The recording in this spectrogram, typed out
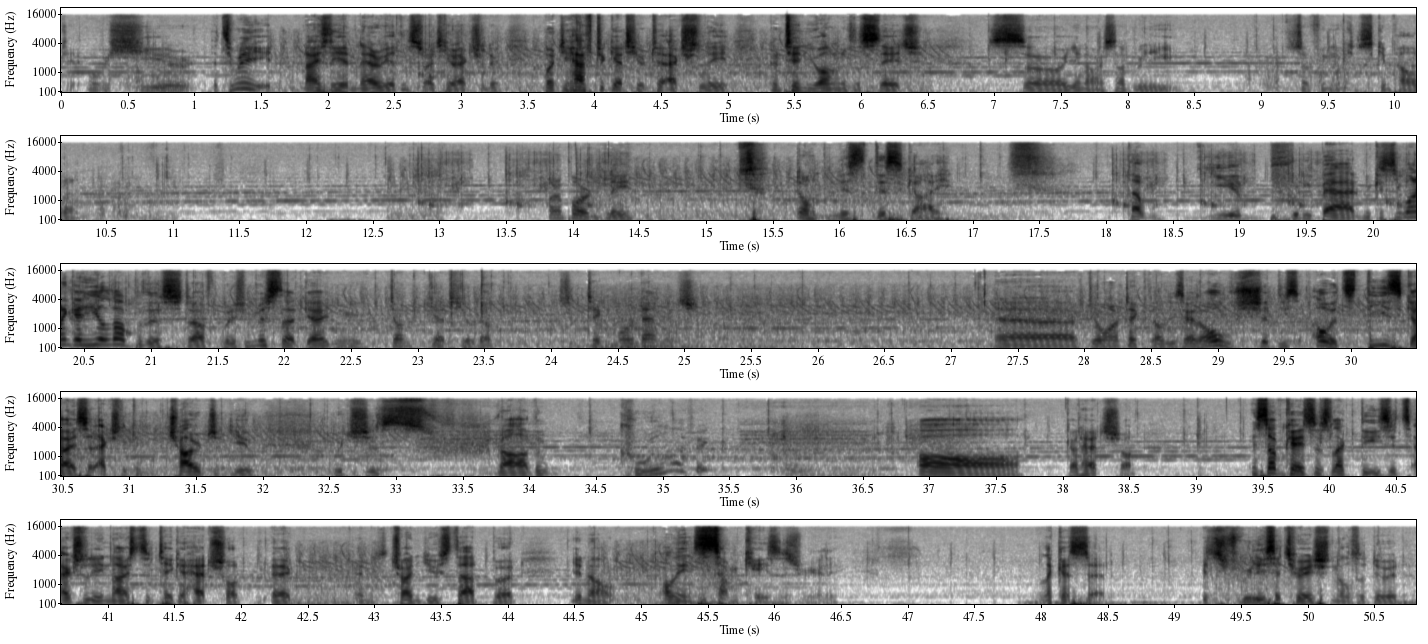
Okay, over here. It's really nicely hidden area, this right here, actually. But you have to get here to actually continue on with the stage. So, you know, it's not really something you can skimp out on. More importantly, don't miss this guy. That be pretty bad, because you want to get healed up with this stuff, but if you miss that guy, you don't get healed up. You take more damage. Uh, do you want to take all these guys? Oh shit, these- oh it's these guys that actually can charge at you, which is rather cool, I think? Oh, got headshot. In some cases like these, it's actually nice to take a headshot uh, and try and use that, but, you know, only in some cases really. Like I said, it's really situational to do it.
